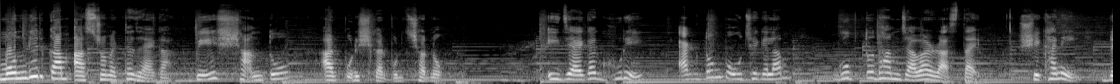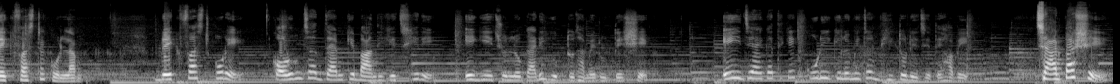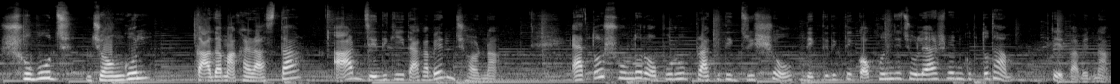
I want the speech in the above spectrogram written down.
মন্দির কাম আশ্রম একটা জায়গা, বেশ শান্ত আর পরিষ্কার পরিচ্ছন্ন। এই জায়গা ঘুরে একদম পৌঁছে গেলাম গুপ্তধাম যাওয়ার রাস্তায়। সেখানেই ব্রেকফাস্টটা করলাম। ব্রেকফাস্ট করে করমচাঁদ ড্যামকে বাঁধিকে ছেড়ে এগিয়ে চলল গাড়ি গুপ্তধামের উদ্দেশ্যে। এই জায়গা থেকে কুড়ি কিলোমিটার ভিতরে যেতে হবে। চারপাশে সবুজ জঙ্গল কাদা মাখা রাস্তা আর যেদিকেই তাকাবেন ঝর্ণা। এত সুন্দর অপরূপ প্রাকৃতিক দৃশ্য দেখতে দেখতে কখন যে চলে আসবেন গুপ্তধাম টের পাবেন না।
